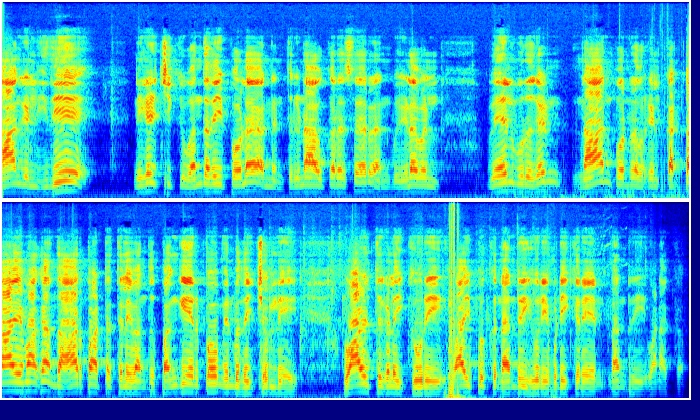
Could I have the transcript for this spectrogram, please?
நாங்கள் இதே நிகழ்ச்சிக்கு வந்ததைப் போல அண்ணன் திருநாவுக்கரசர் அன்பு இளவல் வேல்முருகன் நான் போன்றவர்கள் கட்டாயமாக அந்த ஆர்ப்பாட்டத்திலே வந்து பங்கேற்போம் என்பதை சொல்லி வாழ்த்துக்களை கூறி வாய்ப்புக்கு நன்றி கூறி முடிக்கிறேன். நன்றி வணக்கம்.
